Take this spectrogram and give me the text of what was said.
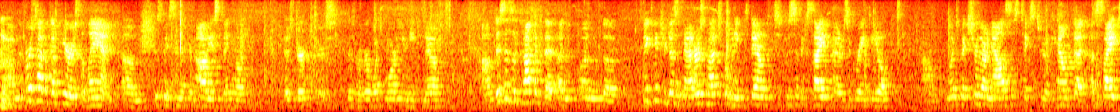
Um, the first topic up here is the land. Um, this may seem like an obvious thing, well, there's dirt, there's, there's river, what more do you need to know? Um, this is a topic that on, on the big picture doesn't matter as much, but when you get down to specific site, it matters a great deal. Um, we want to make sure that our analysis takes into account that a site,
